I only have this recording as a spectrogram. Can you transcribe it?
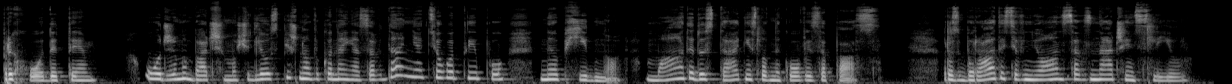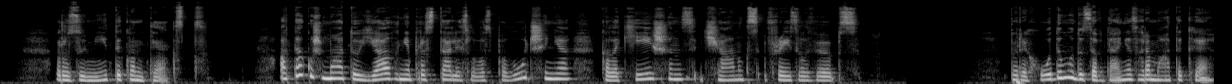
приходити. Отже, ми бачимо, що для успішного виконання завдання цього типу необхідно мати достатній словниковий запас, розбиратися в нюансах значень слів, розуміти контекст, а також мати уявлення про сталі словосполучення, collocations, chunks, phrasal verbs. Переходимо до завдання з граматики.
